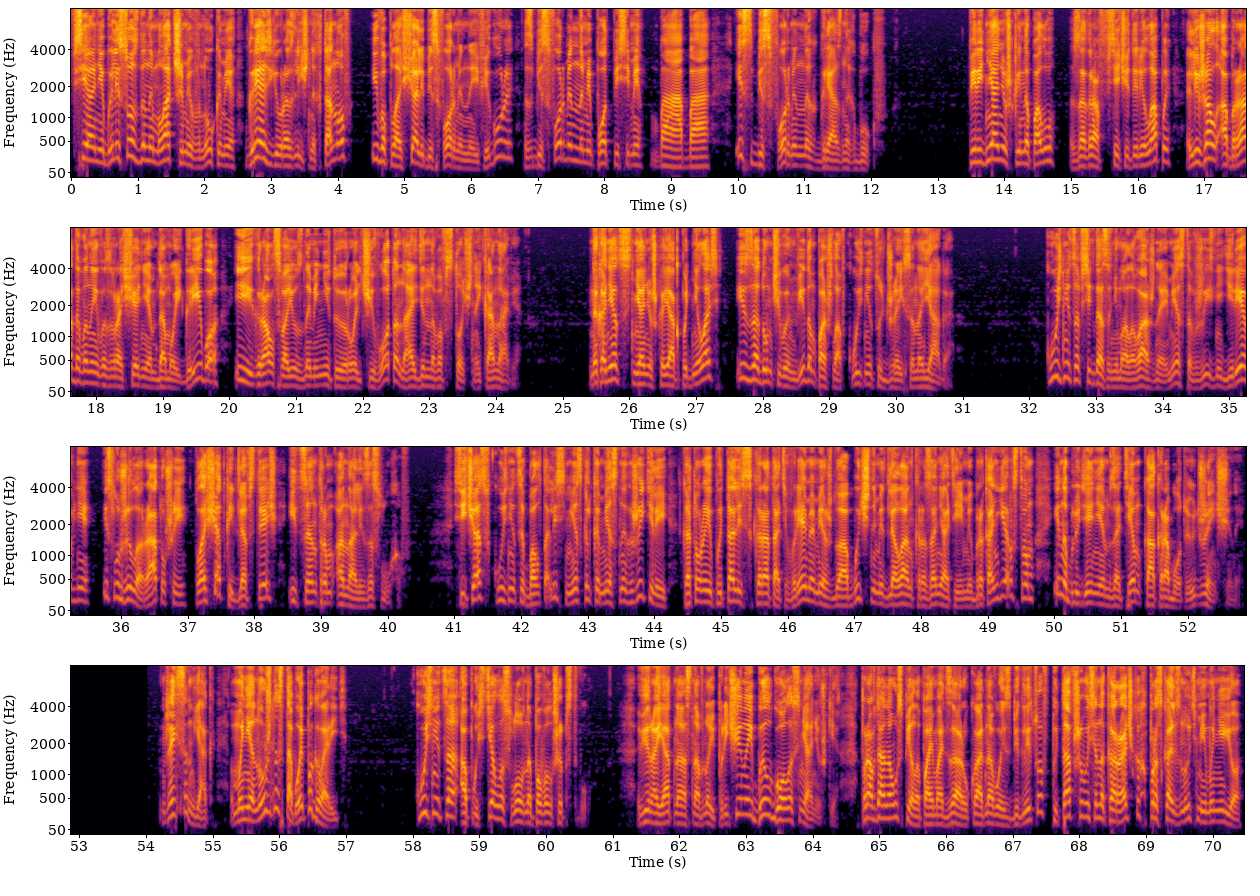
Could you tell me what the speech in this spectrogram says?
Все они были созданы младшими внуками грязью различных тонов и воплощали бесформенные фигуры с бесформенными подписями «Баба» и с бесформенных грязных букв. Перед нянюшкой на полу, задрав все четыре лапы, лежал обрадованный возвращением домой Грибо и играл свою знаменитую роль чего-то, найденного в сточной канаве. Наконец нянюшка Яг поднялась и с задумчивым видом пошла в кузницу Джейсона Яга. Кузница всегда занимала важное место в жизни деревни и служила ратушей, площадкой для встреч и центром анализа слухов. Сейчас в кузнице болтались несколько местных жителей, которые пытались скоротать время между обычными для Ланкра занятиями браконьерством и наблюдением за тем, как работают женщины. «Джейсон Як, мне нужно с тобой поговорить». Кузница опустела словно по волшебству. Вероятно, основной причиной был голос нянюшки. Правда, она успела поймать за руку одного из беглецов, пытавшегося на карачках проскользнуть мимо нее.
